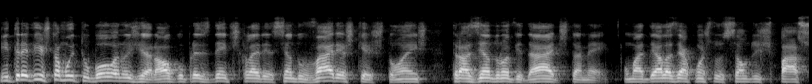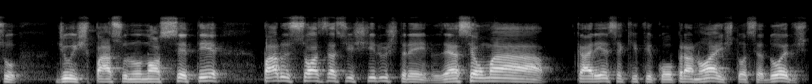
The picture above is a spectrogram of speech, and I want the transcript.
Entrevista muito boa no geral, com o presidente esclarecendo várias questões, trazendo novidades também. Uma delas é a construção do espaço de um espaço no nosso CT para os sócios assistirem os treinos. Essa é uma carência que ficou para nós, torcedores,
